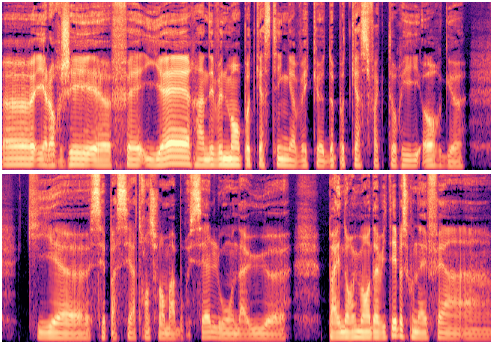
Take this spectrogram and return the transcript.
et alors j'ai fait hier un événement podcasting avec The Podcast Factory Org qui euh, s'est passé à Transforma Bruxelles où on a eu euh, pas énormément d'invités parce qu'on avait fait un,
